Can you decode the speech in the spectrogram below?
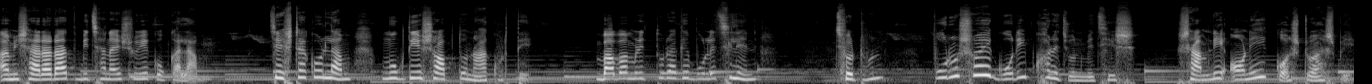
আমি সারা রাত বিছানায় শুয়ে কোকালাম। চেষ্টা করলাম মুখ দিয়ে শব্দ না করতে। বাবা মৃত্যুর আগে বলেছিলেন, ছোটন, পুরুষ হয়ে গরিব ঘরে জন্মেছিস। সামনে অনেক কষ্ট আসবে,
